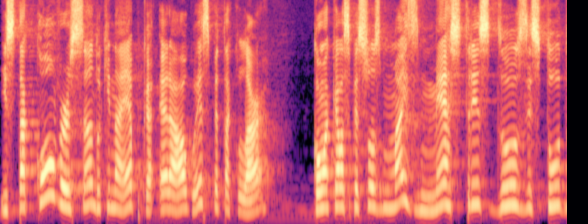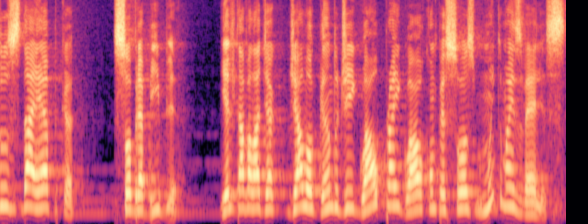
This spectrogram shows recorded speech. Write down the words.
estar conversando, que na época era algo espetacular, com aquelas pessoas mais mestres dos estudos da época sobre a Bíblia. E ele estava lá dialogando de igual para igual com pessoas muito mais velhas.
